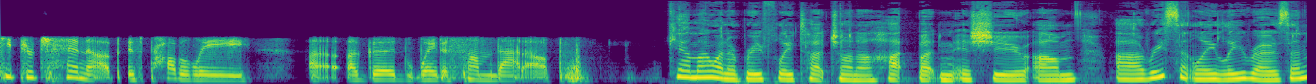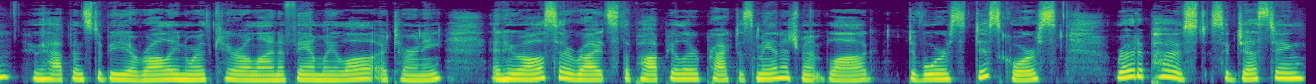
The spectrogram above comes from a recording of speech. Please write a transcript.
keep your chin up is probably a, a good way to sum that up. Kim, I want to briefly touch on a hot button issue. Um, uh, recently, Lee Rosen, who happens to be a Raleigh, North Carolina family law attorney and who also writes the popular practice management blog, Divorce Discourse, wrote a post suggesting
